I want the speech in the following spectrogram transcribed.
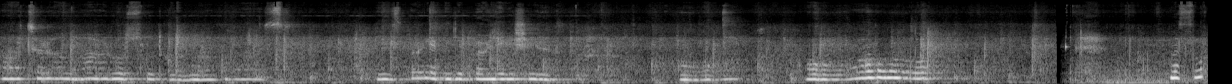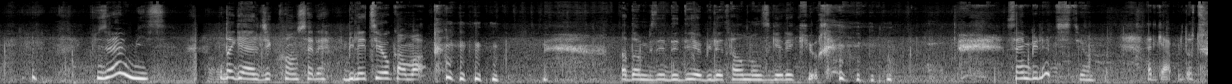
Hatıralar uslu durmaz. Biz böyle bilip böyle yaşarız. Oh, oh. Nasıl? Güzel miyiz? Da gelecek konsere. Bileti yok ama. Adam bize dedi ya bilet almanız gerekiyor. Sen bilet istiyorsun. Hadi gel burada otur.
